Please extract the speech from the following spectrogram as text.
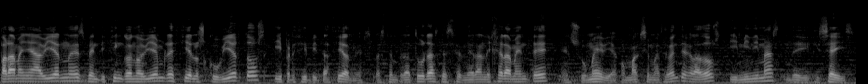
Para mañana viernes 25 de noviembre, cielos cubiertos y precipitaciones. Las temperaturas descenderán ligeramente en su media, con máximas de 20 grados y mínimas de 16.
